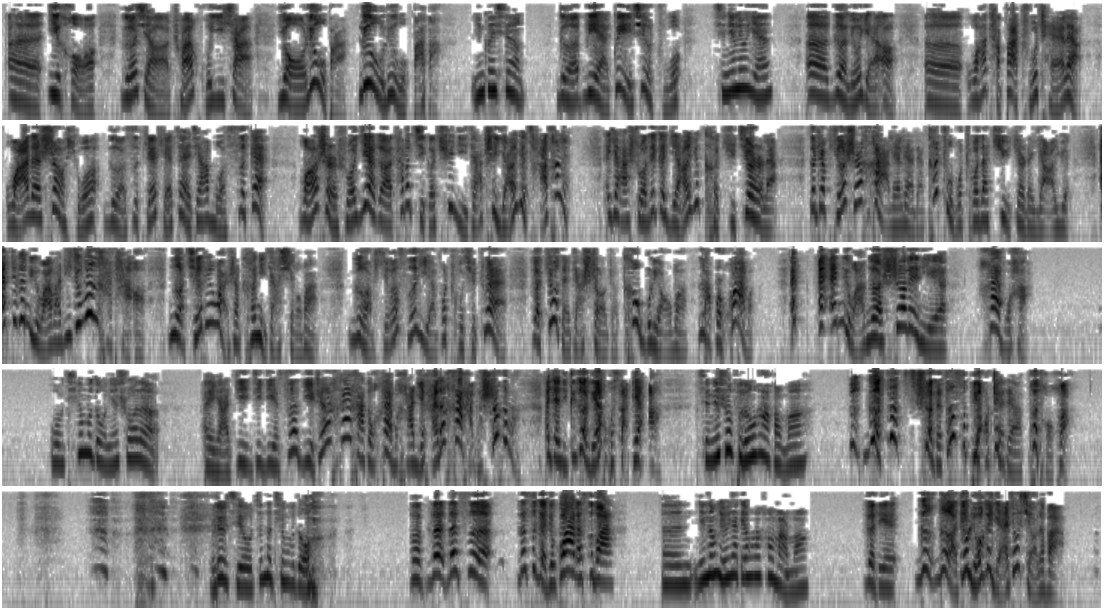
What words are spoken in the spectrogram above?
呃，你好，我想传呼一下幺六八六六八八。您贵姓？我免贵姓朱，请您留言。呃，我留言啊，呃，娃他爸出差了，娃的上学，我是天天在家没事干。王婶说，叶个他们几个去你家吃洋芋擦擦了。哎呀，说那个洋芋可具劲儿了。搁这平时憨咧咧的，可出不出那具劲儿的洋芋。哎，这个女娃娃，你就问下她啊，我晴天晚上可你家行吧？我平时也不出去转，我就在家生着，可无聊嘛，拉会话嘛。哎哎哎，女娃，我说了你害不哈？我听不懂您说的。哎呀，你你你说你这害哈都害不哈，你还能害哈个什么呢？哎呀，你给我连呼三遍啊！请您说普通话好吗？我我这说的真是标准的普通话。对不起，我真的听不懂。那那那是那是我就挂了是吧？嗯、呃，您能留下电话号码吗？我的我我就留个言就行了吧？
